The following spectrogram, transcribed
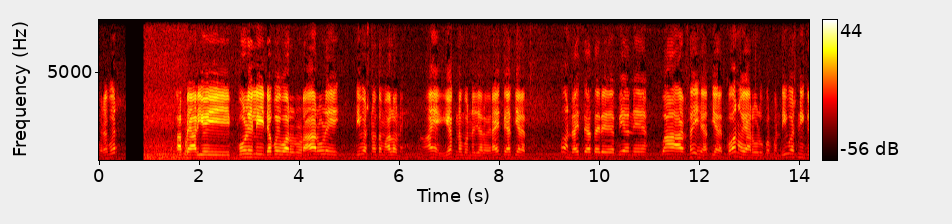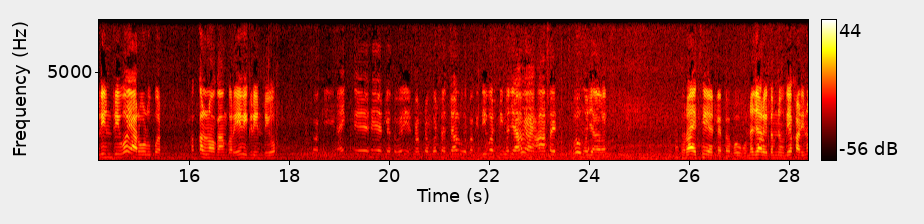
બરાબર? આપણે આ રહ્યો એ બોળેલી ડબોઈવાળો રોડ. આ રોડે દિવસનો તમે હાલો ને. અહીંયા એક નંબર નજારો હોય. રાતે અત્યારે કોણ? રાતે અત્યારે બે ને બાર થઈ છે અત્યારે. કોણ હોય આ રોડ ઉપર? પણ દિવસની ગ્રીનરી હોય આ રોડ ઉપર. અક્કલ નો કામ કરે એવી ગ્રીનરી હો. બાકી રાતે છે એટલે તો ટમટમ વરસાદ ચાલુ છે બાકી દિવસની મજા આવે. આ સાઈડ બહુ મજા આવે. રાત છે એટલે તો બહુ નજારો તમને હું દેખાડી ન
